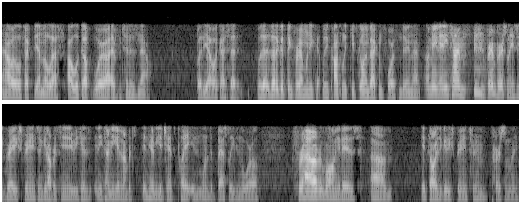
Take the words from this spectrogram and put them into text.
and how it'll affect the MLS. I'll look up where uh, Everton is now. But yeah, like I said, was that, is that a good thing for him when he when he constantly keeps going back and forth and doing that? I mean, anytime for him personally, it's a great experience and a good opportunity because anytime you get an opportunity, anytime you get a chance to play in one of the best leagues in the world, for however long it is, um, it's always a good experience for him personally.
